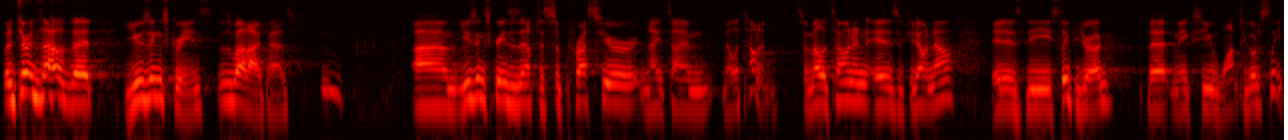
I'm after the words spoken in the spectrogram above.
But it turns out that using screens, this is about iPads, um, using screens is enough to suppress your nighttime melatonin. So melatonin is, if you don't know, it is the sleepy drug that makes you want to go to sleep.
